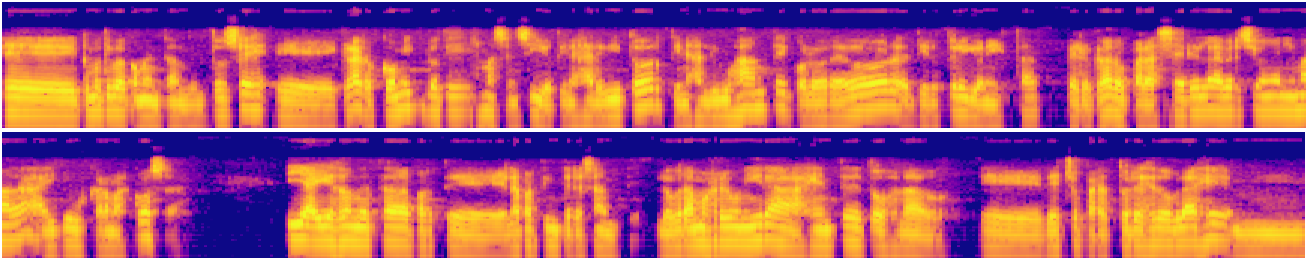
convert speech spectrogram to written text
Eh, como te iba comentando, entonces, eh, claro, cómic lo tienes más sencillo. Tienes al editor, tienes al dibujante, colorador, director y guionista. Pero claro, para hacer la versión animada hay que buscar más cosas. Y ahí es donde está la parte, la parte interesante. Logramos reunir a gente de todos lados. Eh, de hecho, para actores de doblaje, mmm,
